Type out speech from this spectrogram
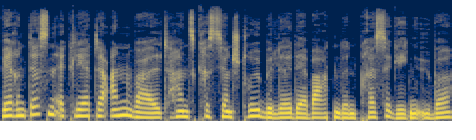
Währenddessen erklärt der Anwalt Hans-Christian Ströbele der wartenden Presse gegenüber,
